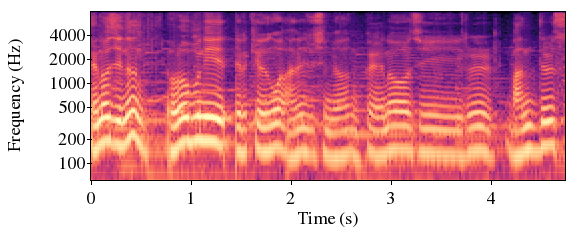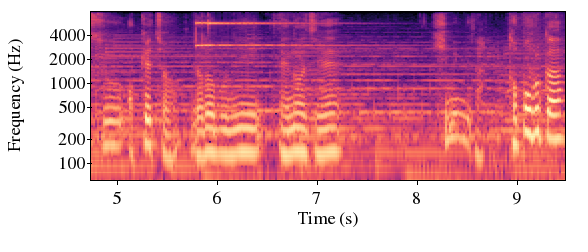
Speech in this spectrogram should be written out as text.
에너지는 여러분이 이렇게 응원 안 해주시면 그 에너지를 만들 수 없겠죠. 여러분이 에너지의 힘입니다. 더 뽑을까요?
